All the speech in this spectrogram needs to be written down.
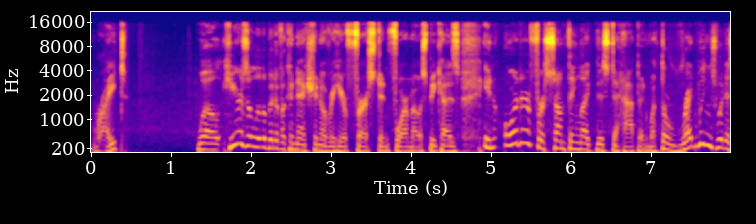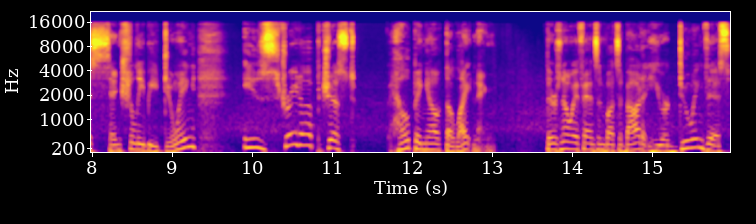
Right? Well, here's a little bit of a connection over here first and foremost, because in order for something like this to happen, what the Red Wings would essentially be doing is straight up just helping out the Lightning. There's no ifs, ands, and buts about it. You're doing this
